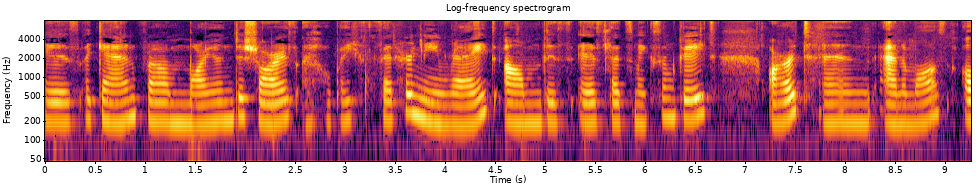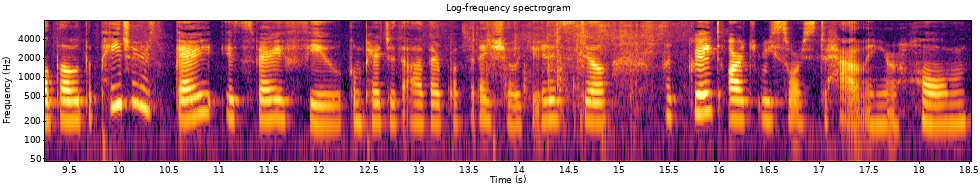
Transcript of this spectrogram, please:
is again from Marion Deuchars. I hope I said her name right. Um, this is Let's Make Some Great Art and Animals. Although the pages is very, it's very few compared to the other book that I showed you. It is still a great art resource to have in your home,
